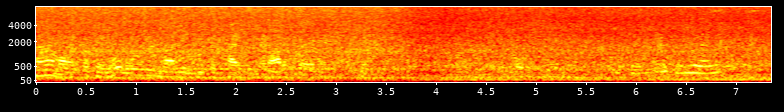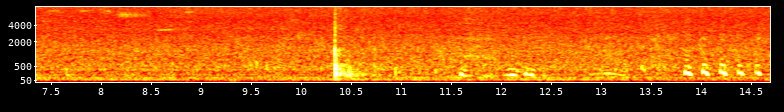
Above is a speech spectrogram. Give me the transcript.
Now I'm like, okay, what would remind of the type of modifier? Yeah. Hehehehe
